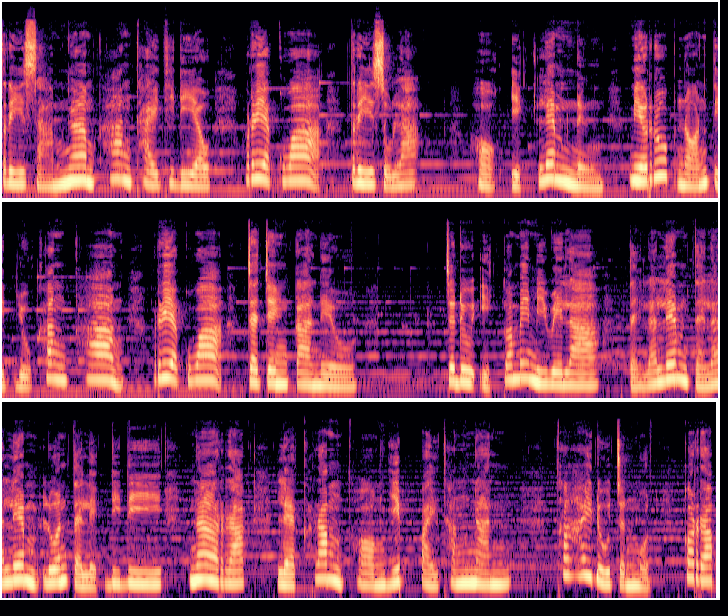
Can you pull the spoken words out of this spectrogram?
ตรีสามง่ามข้างไทยทีเดียว เรียกว่า ตรีสุละหอกอีกเล่มหนึ่ง มีรูปหนอนติดอยู่ข้างๆ เรียกว่าจะเจงกาเนล จะดูอีกก็ไม่มีเวลา แต่ละเล่มแต่ละเล่มล้วนแต่เหล็กดีๆ น่ารักและคร่ำทองยิบไปทั้งนั้น ถ้าให้ดูจนหมดก็รับ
